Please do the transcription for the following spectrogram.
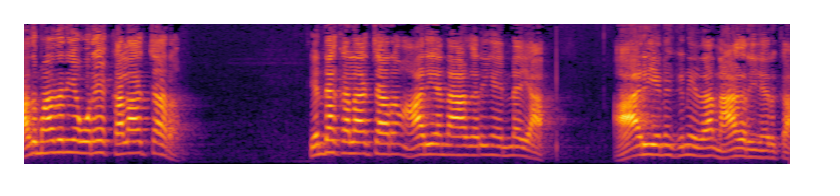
அது மாதிரியே ஒரே கலாச்சாரம். என்ன கலாச்சாரம்? ஆரிய நாகரிகம் என்னையா? ஆரியனுக்குன்னு ஏதாவது நாகரிகம் இருக்கா?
